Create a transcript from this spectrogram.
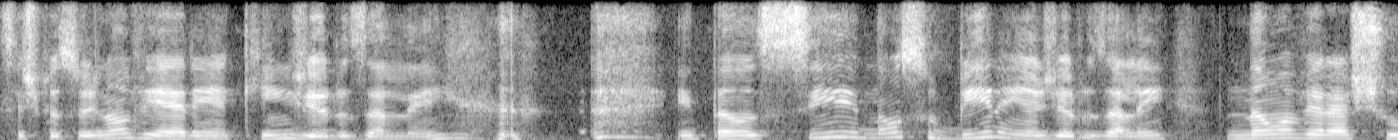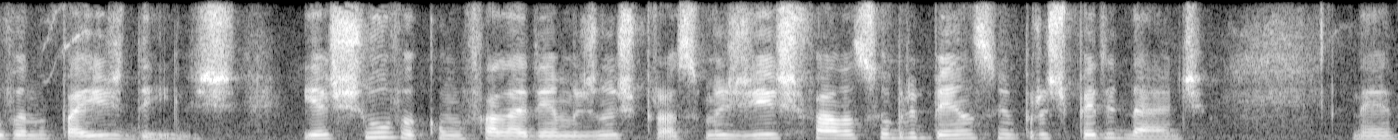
Se as pessoas não vierem aqui em Jerusalém, Então, se não subirem a Jerusalém, não haverá chuva no país deles. E a chuva, como falaremos nos próximos dias, fala sobre bênção e prosperidade. Né?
